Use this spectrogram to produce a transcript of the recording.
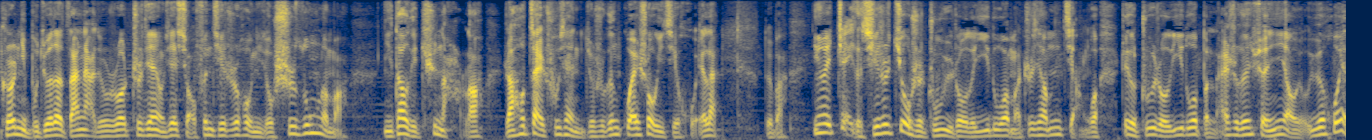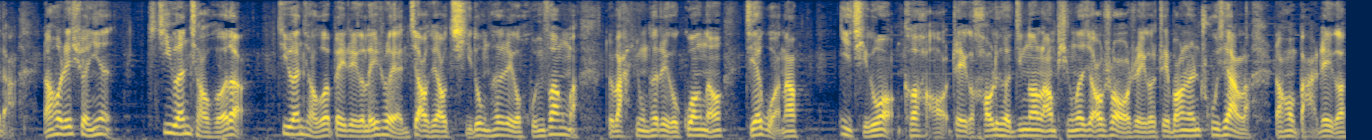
可是你不觉得咱俩就是说之间有些小分歧之后你就失踪了吗？”你到底去哪儿了？然后再出现，你就是跟怪兽一起回来，对吧？因为这个其实就是主宇宙的伊多嘛。之前我们讲过，这个主宇宙的伊多本来是跟炫音要有约会的，然后这炫音机缘巧合的，机缘巧合被这个镭射眼叫去要启动他的这个魂方嘛，对吧？用他这个光能，结果呢一启动可好，这个豪利特金刚狼、瓶子教授这个这帮人出现了，然后把这个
